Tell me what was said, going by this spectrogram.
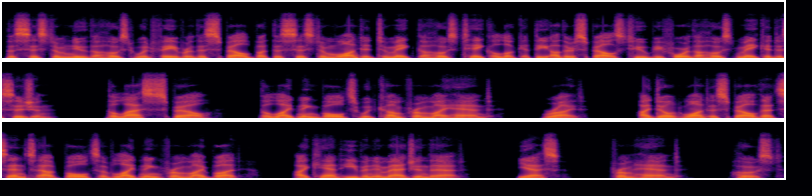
The system knew the host would favor this spell but the system wanted to make the host take a look at the other spells too before the host make a decision. The last spell, the lightning bolts would come from my hand, right? I don't want a spell that sends out bolts of lightning from my butt, I can't even imagine that. Yes, from hand, host.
